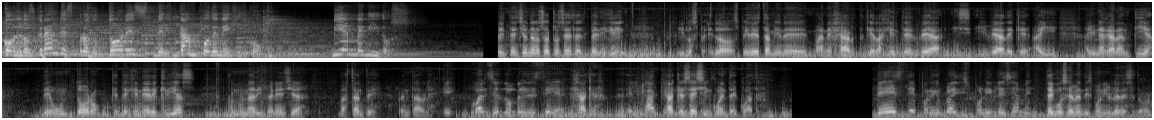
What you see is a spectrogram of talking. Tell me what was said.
con los grandes productores del campo de México. Bienvenidos. La intención de nosotros es el pedigrí y los, los pedigrí también manejar que la gente vea y, vea de que hay, hay una garantía de un toro que te genere crías con una diferencia bastante rentable. Eh, ¿Cuál es el nombre de este? Hacker. El Hacker. Hacker 654. De este, por ejemplo, hay disponible semen. Tengo semen disponible de este toro.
